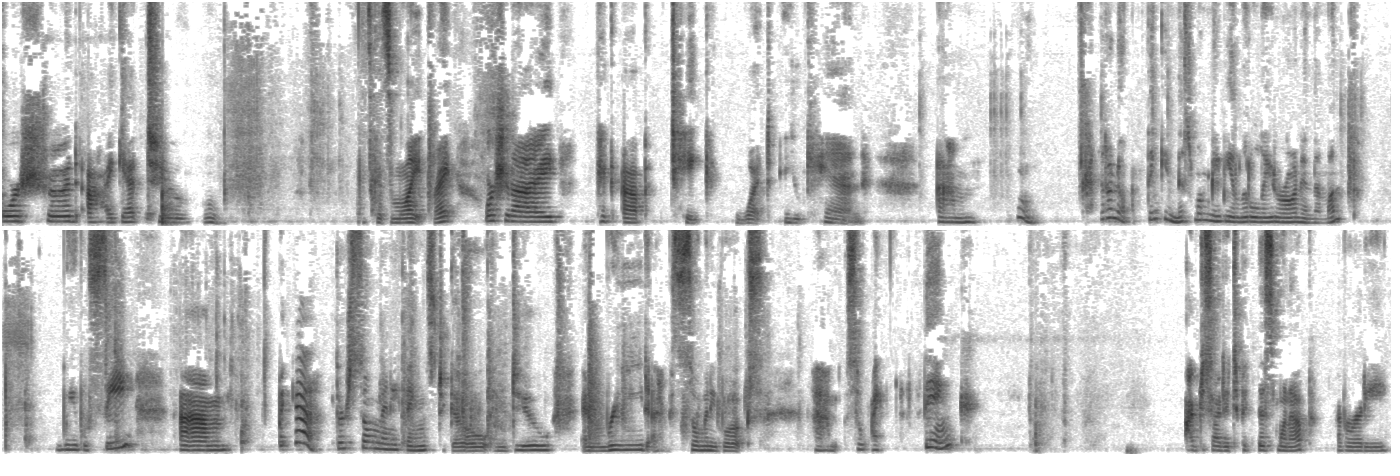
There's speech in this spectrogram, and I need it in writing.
Or should I get to, ooh, let's get some light, right? Or should I pick up Take What You Can? Um, hmm, I don't know. I'm thinking this one maybe a little later on in the month. We will see. Um, but yeah, there's so many things to go and do and read. I have so many books. Um, so I think I've decided to pick this one up. I've already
